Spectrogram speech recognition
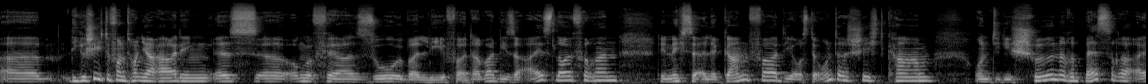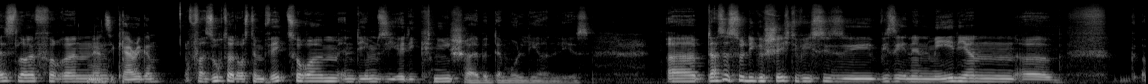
Äh, die Geschichte von Tonja Harding ist äh, ungefähr so überliefert. Da war diese Eisläuferin, die nicht sehr elegant war, die aus der Unterschicht kam und die die schönere, bessere Eisläuferin Nancy Kerrigan. versucht hat, aus dem Weg zu räumen, indem sie ihr die Kniescheibe demolieren ließ. Äh, das ist so die Geschichte, wie, sie, wie sie in den Medien äh,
